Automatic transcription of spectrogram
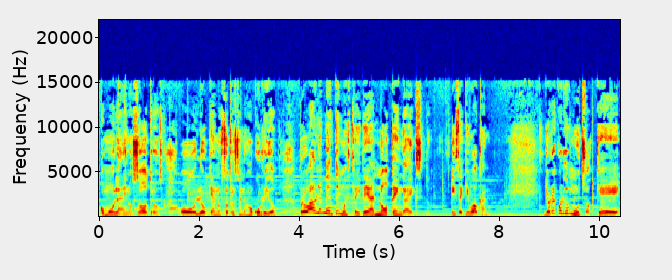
como la de nosotros o lo que a nosotros se nos ha ocurrido, probablemente nuestra idea no tenga éxito. Y se equivocan. Yo recuerdo mucho que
